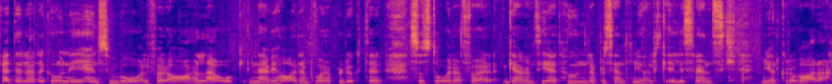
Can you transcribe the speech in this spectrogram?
ja, den röda kon är ju en symbol för Arla och när vi har den på våra produkter så står den för garanterat 100% mjölk, eller svensk mjölkråvara.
